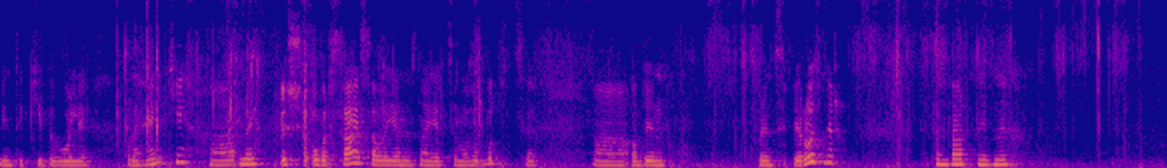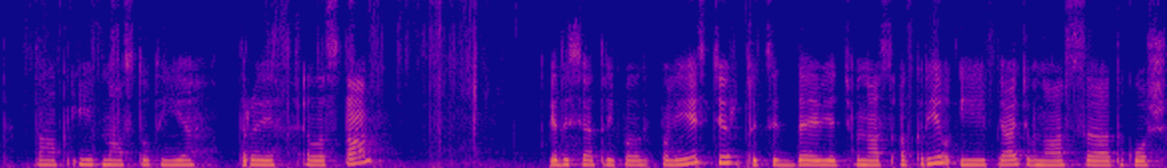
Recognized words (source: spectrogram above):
Він такий доволі легенький, гарний. Пише оверсайз, але я не знаю, як це може бути. Це а, один, в принципі, розмір стандартний в них. Так, і в нас тут є три еластан, 53 поліестер, 39 в нас акрил і 5 в нас також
